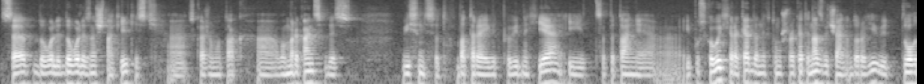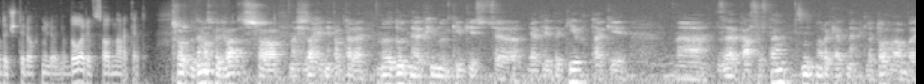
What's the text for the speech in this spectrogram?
це доволі, доволі значна кількість, скажімо так. В американців десь 80 батарей відповідних є, і це питання е, і пускових, і ракет до них, тому що ракети надзвичайно дорогі, від 2 до 4 мільйонів доларів це одна ракета. Що ж, будемо сподіватися, що наші західні партнери нададуть необхідну кількість е, як літаків, так і е, ЗРК-систем зенітно-ракетних для того, аби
